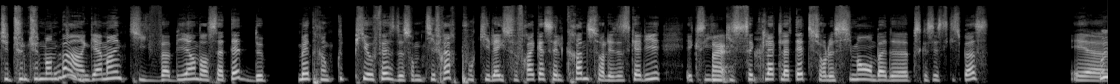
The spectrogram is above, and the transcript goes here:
tu, tu, tu demandes pas à un gamin qui va bien dans sa tête de mettre un coup de pied aux fesses de son petit frère pour qu'il aille se fracasser le crâne sur les escaliers et qu'il Ouais. qu'il s'éclate la tête sur le ciment en bas de parce que c'est ce qui se passe. Et euh, Oui,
